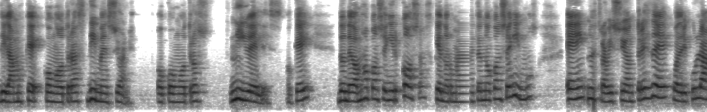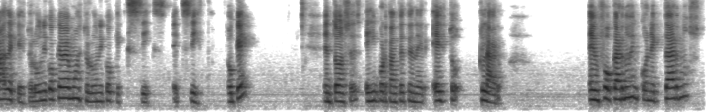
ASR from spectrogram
digamos que con otras dimensiones o con otros niveles, ¿ok? Donde vamos a conseguir cosas que normalmente no conseguimos en nuestra visión 3D cuadriculada de que esto es lo único que vemos, esto es lo único que existe, ¿ok? Entonces es importante tener esto claro enfocarnos en conectarnos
